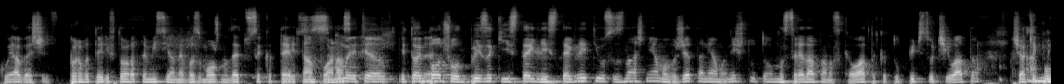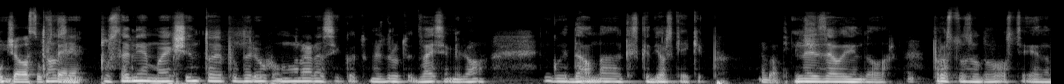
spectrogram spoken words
коя беше първата или втората мисия невъзможно, дето се катери там по една и той да. почва от близък и изтегли, изтегли и ти осъзнаш, няма въжета, няма нищо, то на средата на скалата, като пич с очилата, чак и Ами, получава съобщение. Този последния му екшен, той е подарил хонорара си, който между другото е 20 милиона. Го е дал на каскадьорския екип. Не е взел един долар. Просто за удоволствие на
